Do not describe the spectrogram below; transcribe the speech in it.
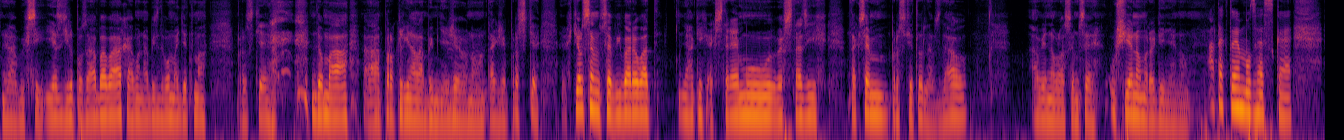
Já bych si jezdil po zábavách a ona by s dvoma dětma prostě doma a proklínala by mě, že jo, no. Takže prostě chtěl jsem se vyvarovat nějakých extrémů ve vztazích, tak jsem prostě tohle vzdal a věnoval jsem se už jenom rodině, no. A tak to je moc hezké.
